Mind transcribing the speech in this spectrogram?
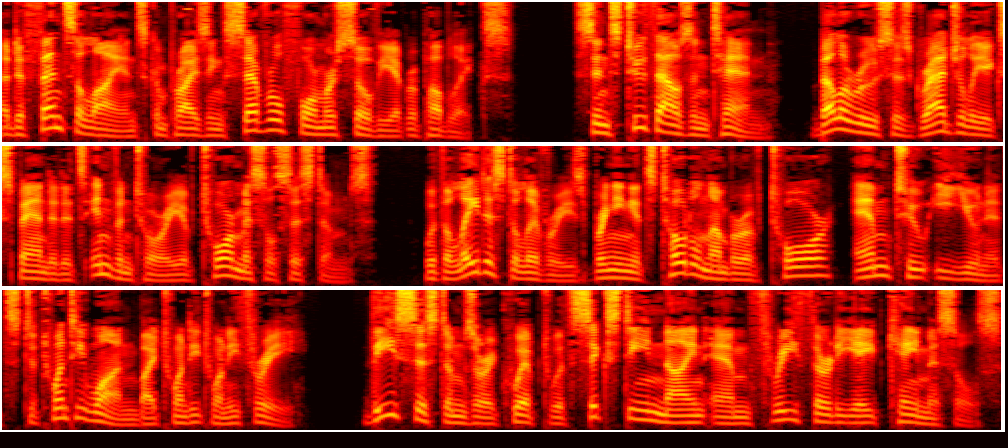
a defense alliance comprising several former Soviet republics. Since 2010, Belarus has gradually expanded its inventory of Tor missile systems, with the latest deliveries bringing its total number of Tor M2E units to 21 by 2023. These systems are equipped with 16 9M338K missiles,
